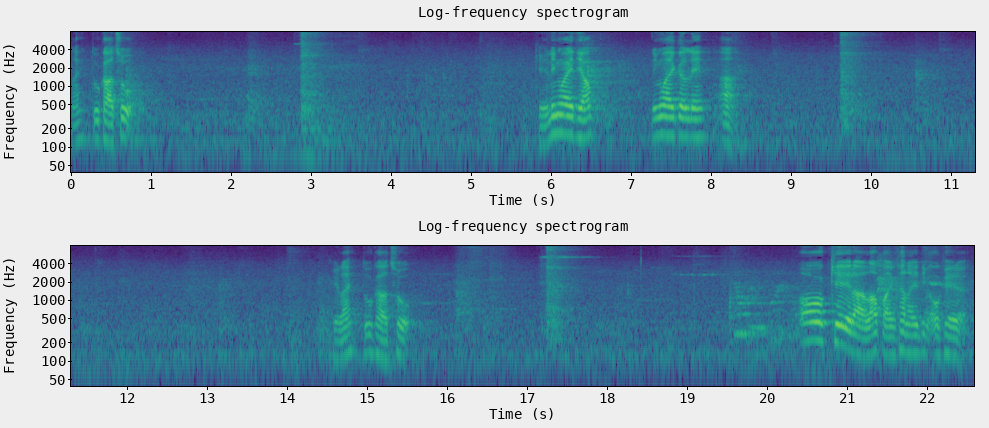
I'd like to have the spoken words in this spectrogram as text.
来读卡处。给另外一条，另外一个链啊。给来读卡处。OK 啦，老板看了一定 OK 了。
